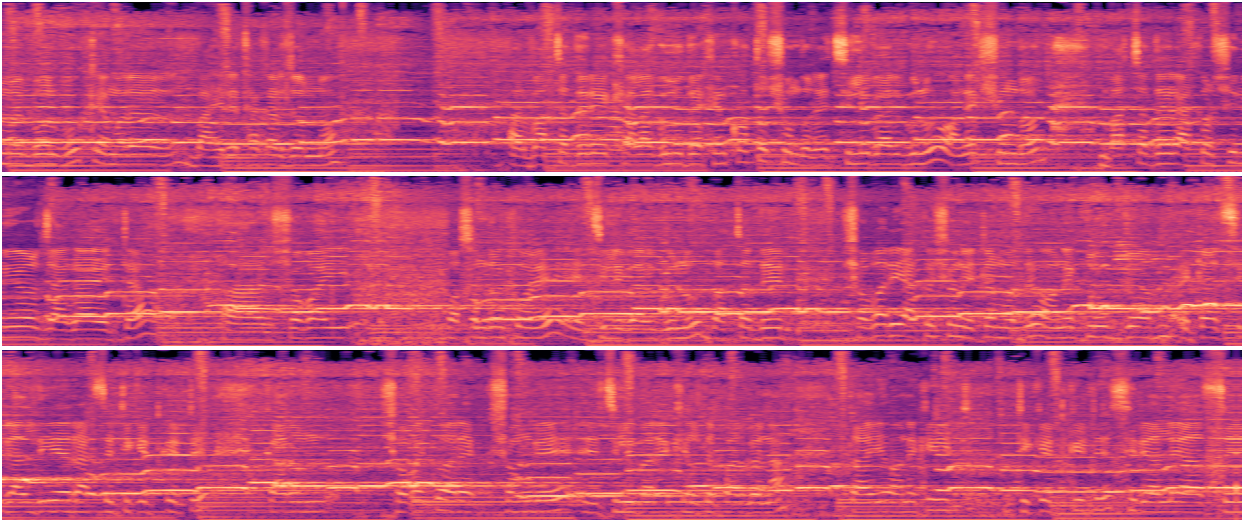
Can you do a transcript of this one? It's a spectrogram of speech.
সবসময় বলব ক্যামেরার বাইরে থাকার জন্য। আর বাচ্চাদের এই খেলাগুলো দেখেন কত সুন্দর। এই চিলিবারগুলো অনেক সুন্দর। বাচ্চাদের আকর্ষণীয় জায়গা এটা। আর সবাই পছন্দ করে এই চিলিবারগুলো বাচ্চাদের সবারই আকর্ষণ এটার মধ্যে। অনেক লোকজন এটা সিরিয়াল দিয়ে রাখছে টিকিট কেটে। কারণ সবাই তো আর একসঙ্গে এই চিলিবারে খেলতে পারবে না। তাই অনেকেই টিকিট কেটে সিরিয়ালে আছে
